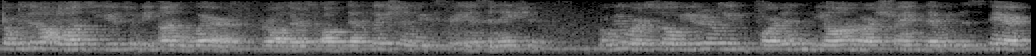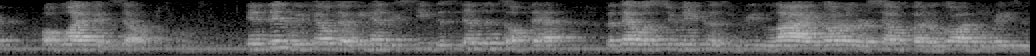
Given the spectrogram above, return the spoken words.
For we do not want you to be unaware, brothers, of the affliction we experienced in Asia. For we were so utterly burdened beyond our strength that we despaired of life itself. Indeed, we felt that we had received the sentence of death, but that was to make us rely not on ourselves but on God who raises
